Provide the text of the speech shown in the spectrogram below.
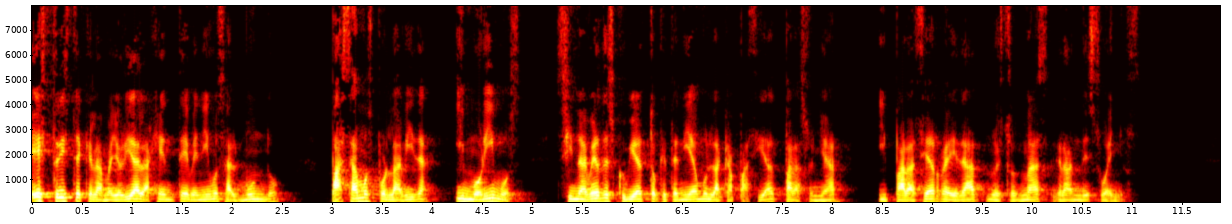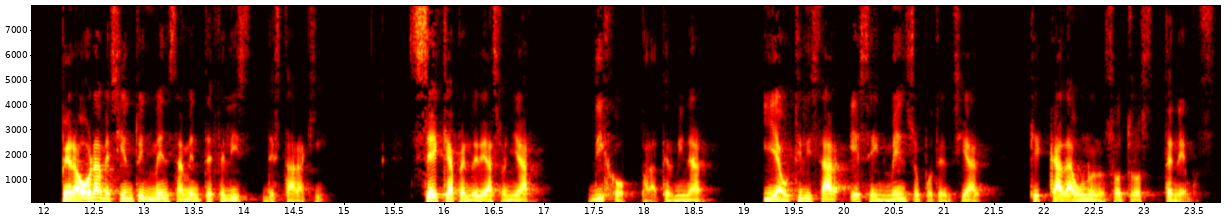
Es triste que la mayoría de la gente venimos al mundo, pasamos por la vida y morimos sin haber descubierto que teníamos la capacidad para soñar y para hacer realidad nuestros más grandes sueños. Pero ahora me siento inmensamente feliz de estar aquí. Sé que aprenderé a soñar, dijo para terminar, y a utilizar ese inmenso potencial que cada uno de nosotros tenemos.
